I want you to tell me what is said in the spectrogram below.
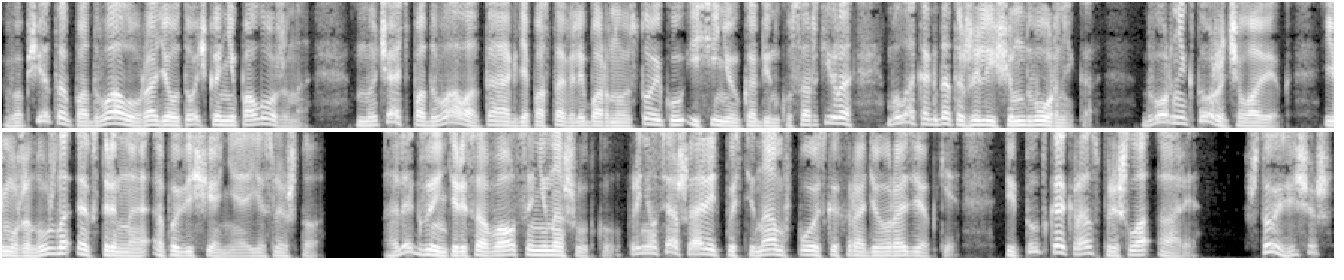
Вообще-то подвалу радиоточка не положена, но часть подвала, та, где поставили барную стойку и синюю кабинку сортира, была когда-то жилищем дворника. Дворник тоже человек, ему же нужно экстренное оповещение, если что. Олег заинтересовался не на шутку, принялся шарить по стенам в поисках радиорозетки, и тут как раз пришла Ари. «Что ищешь?»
